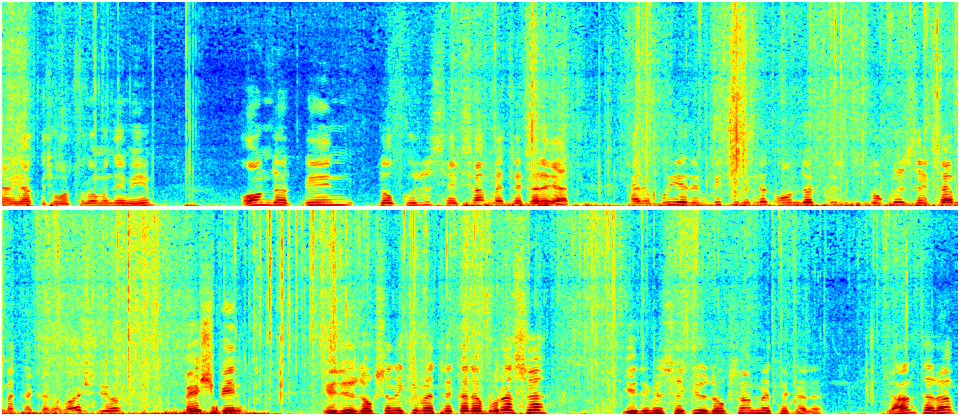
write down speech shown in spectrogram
yani yaklaşık ortalama demeyeyim, 14.980 metrekare yer. Hani bu yerin bitiminden 14.980 metrekare başlıyor. 5.792 metrekare burası, 7.890 metrekare. Yan taraf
